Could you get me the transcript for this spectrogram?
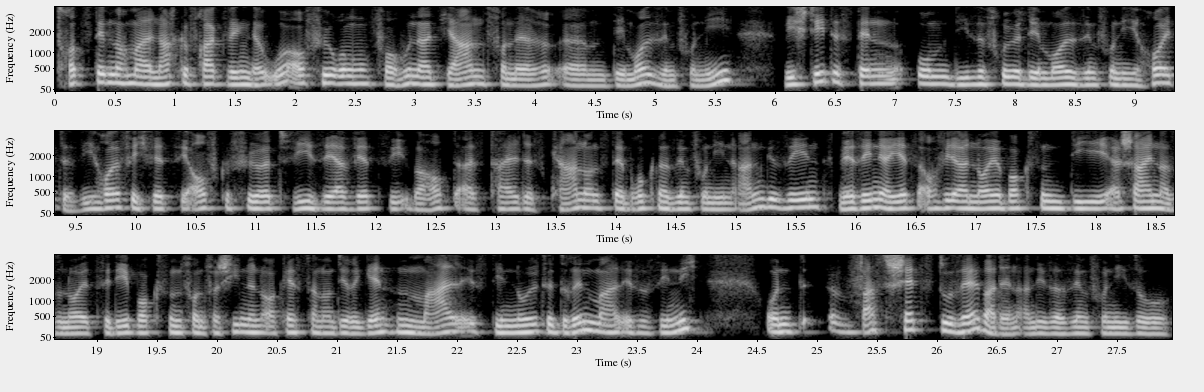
trotzdem nochmal nachgefragt wegen der Uraufführung vor 100 Jahren von der ähm, D-Moll-Symphonie. Wie steht es denn um diese frühe D-Moll-Symphonie heute? Wie häufig wird sie aufgeführt? Wie sehr wird sie überhaupt als Teil des Kanons der Bruckner-Symphonien angesehen? Wir sehen ja jetzt auch wieder neue Boxen, die erscheinen, also neue CD-Boxen von verschiedenen Orchestern und Dirigenten. Mal ist die Nullte drin, mal ist es sie nicht. Und was schätzt du selber denn an dieser Symphonie so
